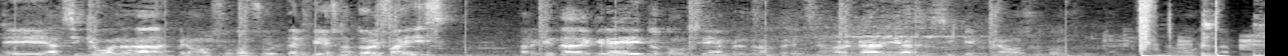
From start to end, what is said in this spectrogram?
Eh, así que bueno, nada, esperamos su consulta, envíos a todo el país tarjeta de crédito como siempre, transferencias bancarias, así que esperamos su consulta.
